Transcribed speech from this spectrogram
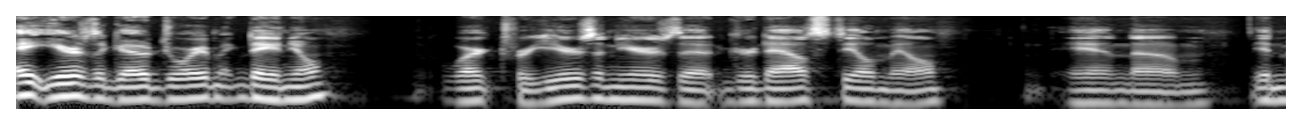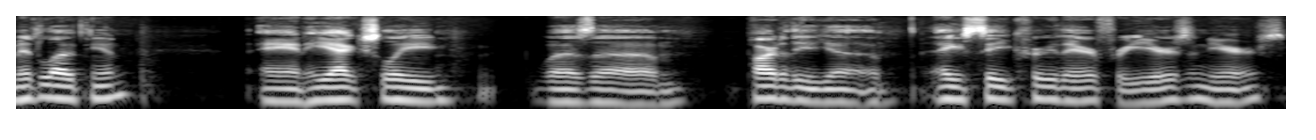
Eight years ago, Jory McDaniel worked for years and years at Gerdau Steel Mill in um, in Midlothian and he actually was um, part of the uh, AC crew there for years and years.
